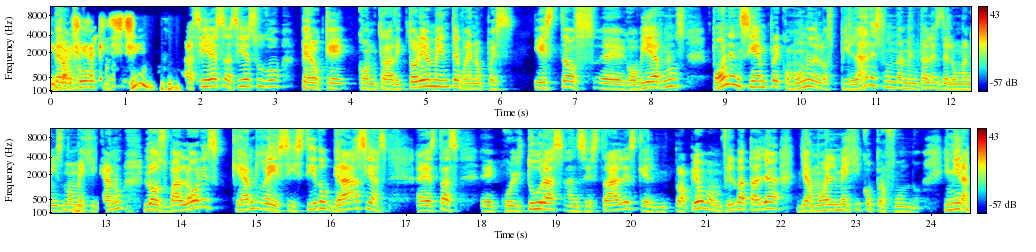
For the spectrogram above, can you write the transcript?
Y pareciera que, sí. Así es, así es, Hugo, pero que contradictoriamente, bueno, pues estos eh, gobiernos ponen siempre como uno de los pilares fundamentales del humanismo mexicano los valores que han resistido gracias a estas eh, culturas ancestrales que el propio Bonfil Batalla llamó el México profundo. Y mira,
